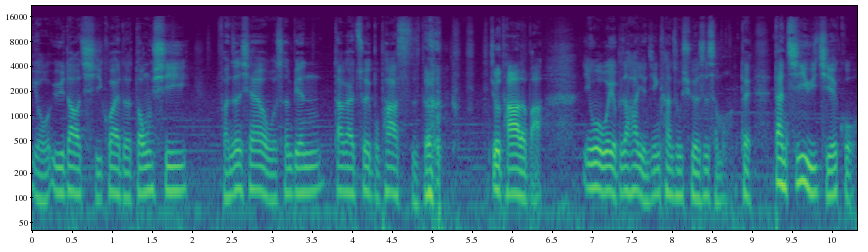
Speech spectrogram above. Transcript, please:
有遇到奇怪的东西，反正现在我身边大概最不怕死的 就他了吧，因为我也不知道他眼睛看出去的是什么，对，但基于结果，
